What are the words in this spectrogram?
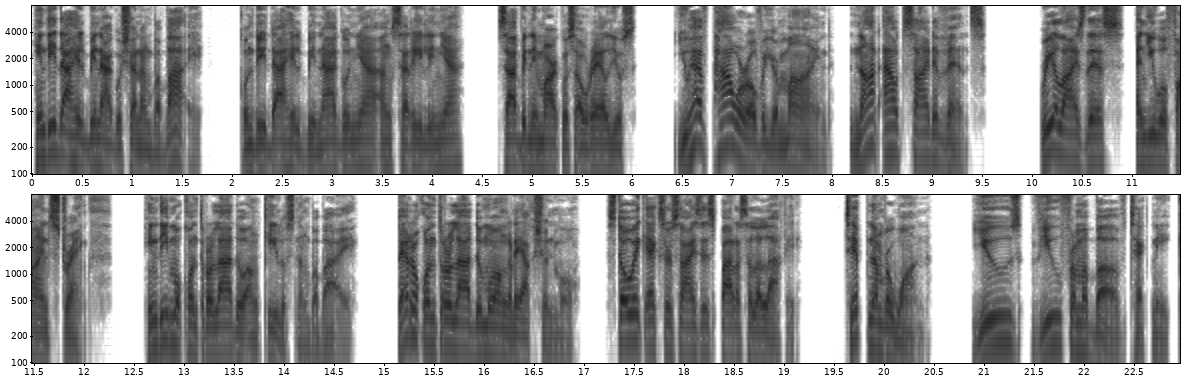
Hindi dahil binago siya ng babae, kundi dahil binago niya ang sarili niya. Sabi ni Marcus Aurelius, You have power over your mind, not outside events. Realize this and you will find strength. Hindi mo kontrolado ang kilos ng babae. Pero kontrolado mo ang reaksyon mo. Stoic exercises para sa lalaki. Tip number one, use view from above technique.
